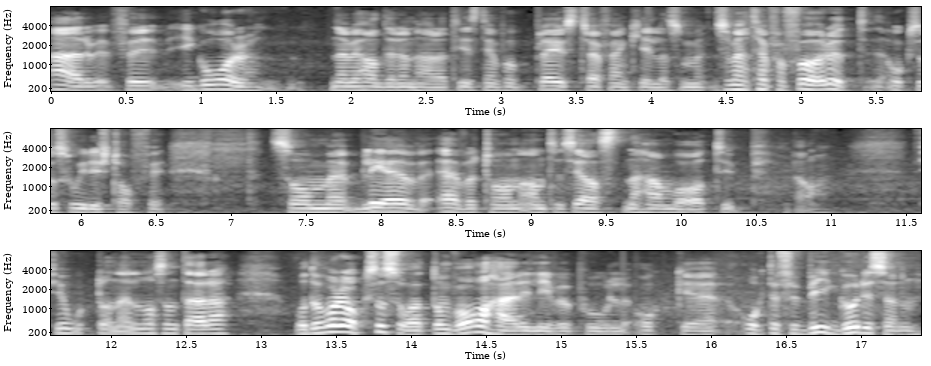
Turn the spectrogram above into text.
är. För igår när vi hade den här tisdagen på Players träffade jag en kille som, som jag träffade förut, också Swedish Toffee. Som blev Everton-entusiast när han var typ ja, 14 eller något sånt där. Och då var det också så att de var här i Liverpool och eh, åkte förbi Goodison.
